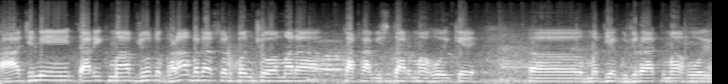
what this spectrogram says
આજની તારીખમાં આપ જો તો ઘણા બધા સરપંચો અમારા કાંઠા વિસ્તારમાં હોય કે મધ્ય ગુજરાતમાં હોય,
